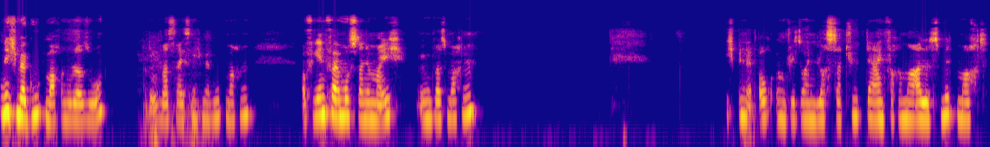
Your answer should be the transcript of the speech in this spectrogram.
nicht mehr gut machen oder so. Also was heißt nicht mehr gut machen? Auf jeden Fall muss dann immer ich irgendwas machen. Ich bin halt auch irgendwie so ein loster Typ, der einfach immer alles mitmacht.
